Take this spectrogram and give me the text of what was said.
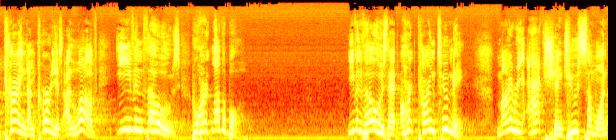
kind, I'm courteous, I love even those who aren't lovable, even those that aren't kind to me. My reaction to someone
